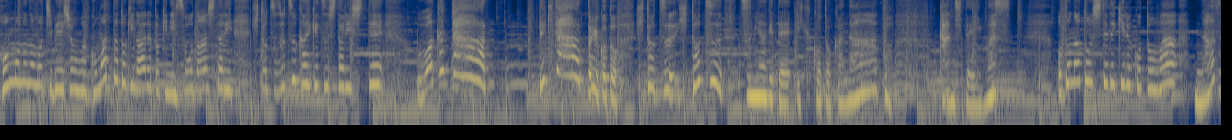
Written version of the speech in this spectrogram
本物のモチベーションは困った時がある時に相談したり一つずつ解決したりして分かったできたということを一つ一つ積み上げていくことかなと感じています。大人としてできることはなぜ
